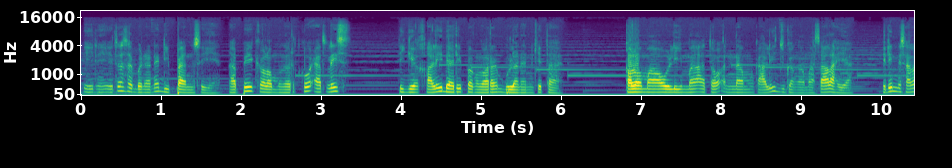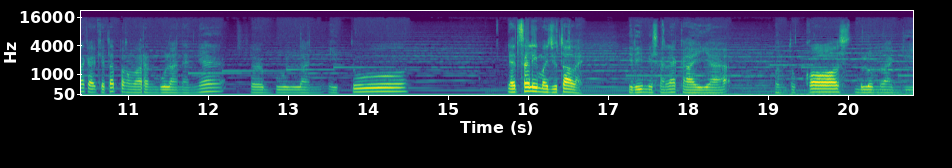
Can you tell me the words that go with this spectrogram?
ini itu sebenarnya depend sih. Tapi kalau menurutku at least tiga kali dari pengeluaran bulanan kita. Kalau mau lima atau enam kali juga nggak masalah ya. Jadi misalnya kayak kita pengeluaran bulanannya sebulan itu let's say 5 juta lah. Jadi misalnya kayak untuk kos, belum lagi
